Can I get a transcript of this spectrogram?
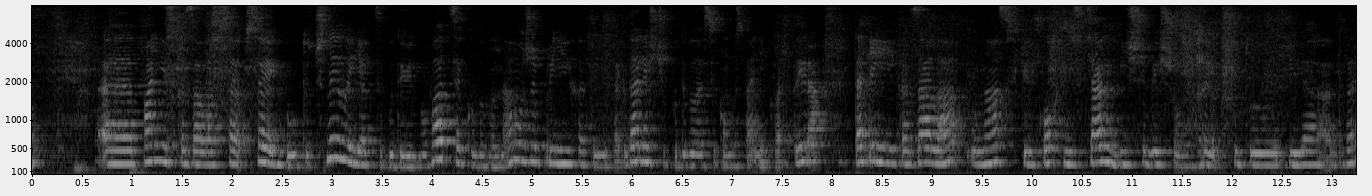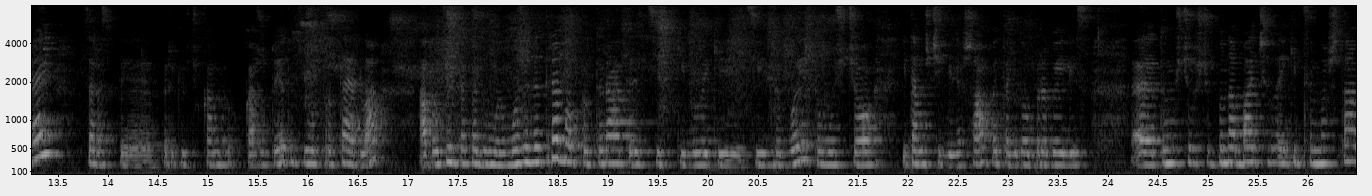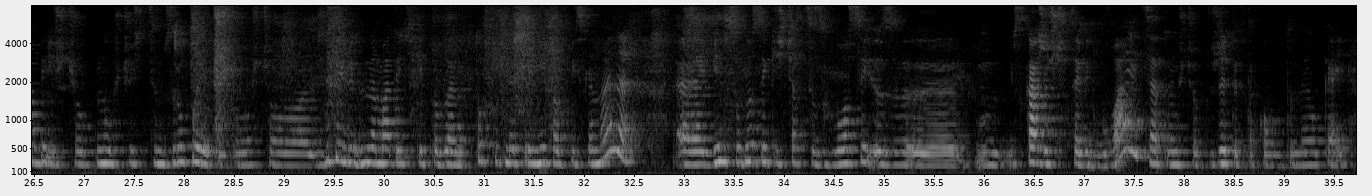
Е, Пані сказала, все, все якби уточнили, як це буде відбуватися, коли вона може приїхати і так далі, що подивилася, в якому стані квартира. Так я їй казала, у нас в кількох місцях більше вийшов гриб тут е, біля дверей. Зараз переключу камеру, покажу, то я тут його протерла, а потім така думаю, може не треба протирати ці такі великі ці гриби, тому що і там ще біля шафи так добре виліз. Е, Тому що щоб вона бачила, які це масштаби, і щоб ну щось з цим зробити, тому що буде людина мати такі проблеми. Хто б тут не приїхав після мене, він все одно за якийсь час це зголосить, е, скаже, що це відбувається, тому що жити в такому то не окей.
